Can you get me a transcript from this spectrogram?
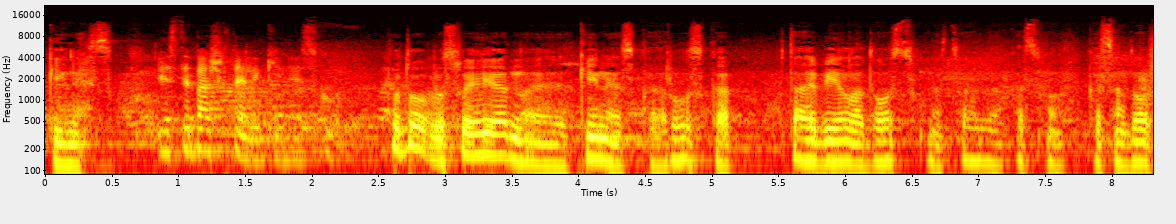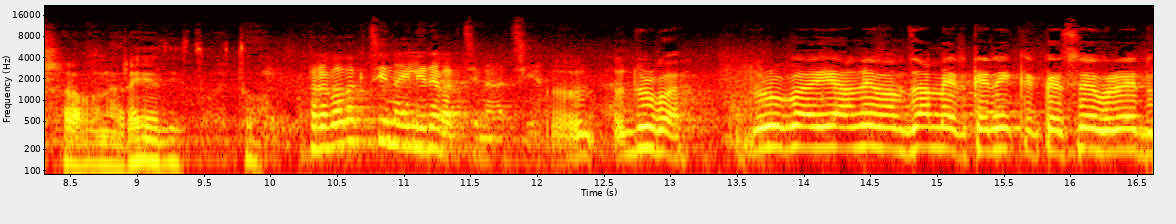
Kinesku. Jeste baš hteli kinesku? Pa dobro, sve jedno je kineska, ruska, ta je bila dostupna tada kad, smo, kad sam došao na red i to je to. Prva vakcina ili revakcinacija? Druga. Druga, ja nemam zamerke nikakve, sve u redu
